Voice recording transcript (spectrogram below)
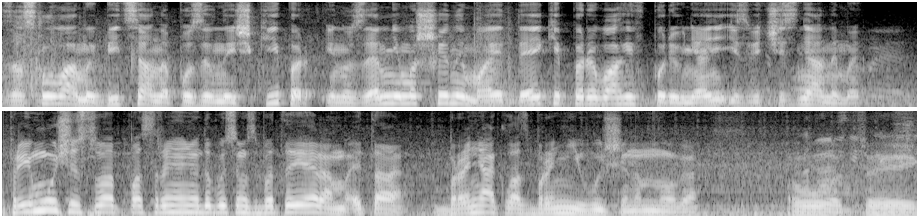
За словами бійця на позивний шкіпер, іноземні машини мають деякі переваги в порівнянні із вітчизняними. Преимущество по сравнению, допустим, с БТРом, это броня, класс брони выше намного. Вот. э,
